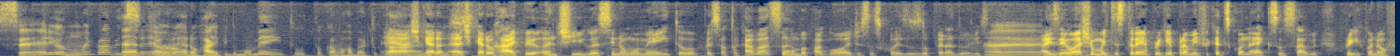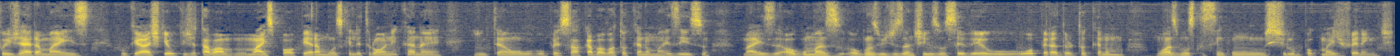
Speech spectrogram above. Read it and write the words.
Sério? Eu não lembrava disso. Era, era, era, o hype do momento, tocava Roberto Carlos. É, acho que era, acho que era o hype antigo, assim, no momento. O pessoal tocava samba, pagode, essas coisas, os operadores. É, Mas eu acho muito estranho, porque para mim fica desconexo, sabe? Porque quando eu fui já era mais. O que eu acho que o que já tava mais pop era música eletrônica, né? Então o pessoal acabava tocando mais isso. Mas algumas, alguns vídeos antigos você vê o, o operador tocando umas músicas assim com um estilo um pouco mais diferente.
